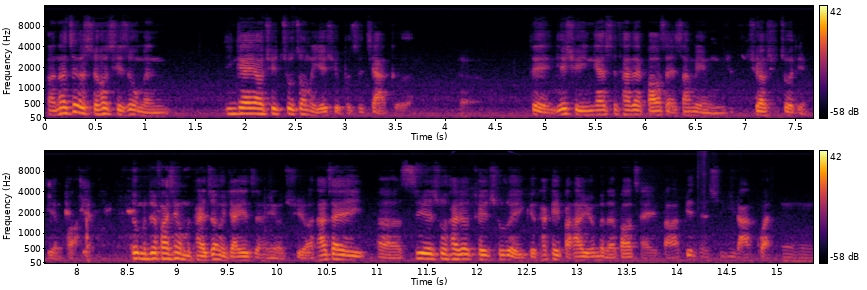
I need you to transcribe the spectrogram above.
啊，那这个时候其实我们应该要去注重的，也许不是价格，对，也许应该是它在包材上面，我们需要去做点变化。所以我们就发现，我们台中有家业者很有趣啊、哦，他在呃四月初他就推出了一个，他可以把它原本的包材把它变成是易拉罐，嗯嗯，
